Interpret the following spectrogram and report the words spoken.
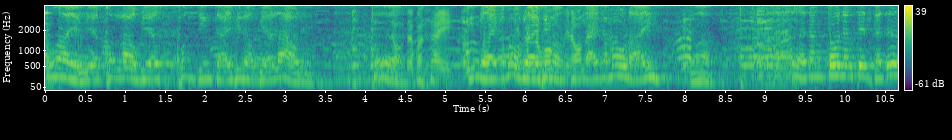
โอ้ยเบียร์คนเหล้าเบียร์คนจริงใจพี่น้องเบียร์เหล้านี่เออน้องแต่ฟังไทยกินหน่อยก็เมาหน่อยพี่น้องกินหลายก็เมาหลายอ่าเออนั่งโต๊ะนั่งเต้นกันเด้อ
